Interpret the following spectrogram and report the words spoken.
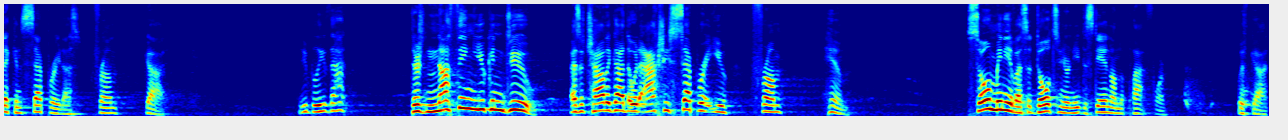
that can separate us from God. Do you believe that? There's nothing you can do as a child of God that would actually separate you from Him. So many of us, adults in here, need to stand on the platform with God.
